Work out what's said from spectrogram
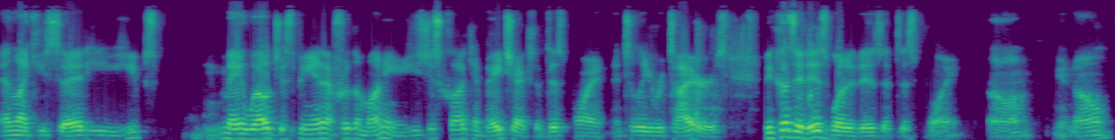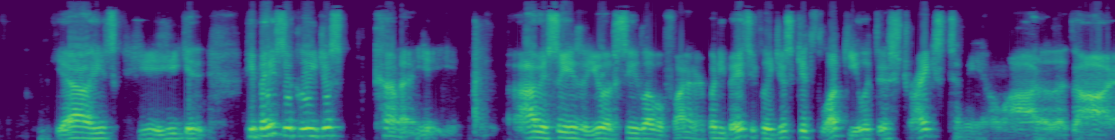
and like you said, he he may well just be in it for the money. He's just collecting paychecks at this point until he retires, because it is what it is at this point. Um, you know, yeah, he's he he get he basically just kind of obviously he's a UFC level fighter, but he basically just gets lucky with his strikes to me a lot of the time.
